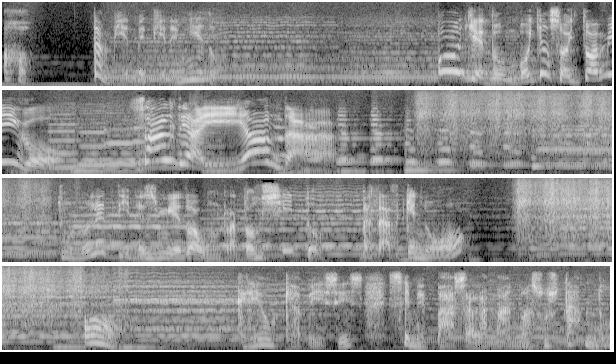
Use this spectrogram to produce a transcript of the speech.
Oh, también me tiene miedo. Oye, Dumbo, yo soy tu amigo. Sal de ahí, anda. Tú no le tienes miedo a un ratoncito, ¿verdad que no? Oh, creo que a veces se me pasa la mano asustando.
